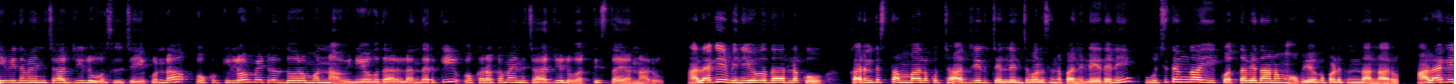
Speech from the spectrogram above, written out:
ఏ విధమైన ఛార్జీలు వసూలు చేయకుండా ఒక కిలోమీటర్ దూరం ఉన్న వినియోగదారులందరికీ ఒక రకమైన ఛార్జీలు వర్తిస్తాయన్నారు. అలాగే వినియోగదారులకు కరెంటు స్తంభాలకు ఛార్జీలు చెల్లించవలసిన పని లేదని ఉచితంగా ఈ కొత్త విధానం ఉపయోగపడుతుందన్నారు. అలాగే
